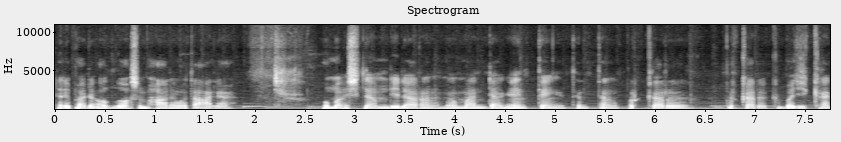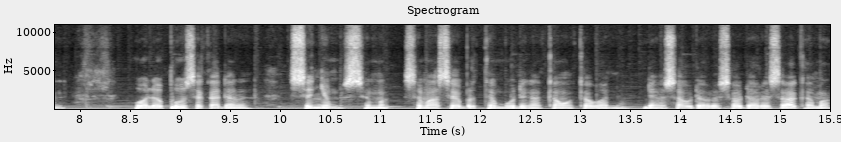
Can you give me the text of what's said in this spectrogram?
daripada Allah Subhanahu Wa Taala. Umat Islam dilarang memandang enteng tentang perkara perkara kebajikan. Walaupun sekadar senyum semasa bertemu dengan kawan-kawan dan saudara-saudara seagama.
